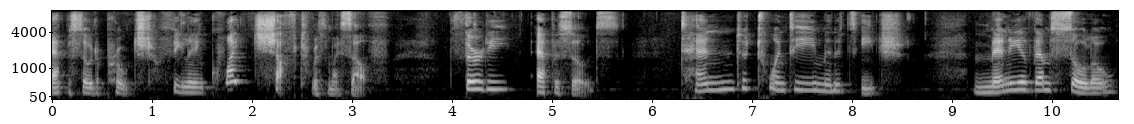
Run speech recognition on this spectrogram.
episode approached, feeling quite chuffed with myself. 30 episodes, 10 to 20 minutes each, many of them solo,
